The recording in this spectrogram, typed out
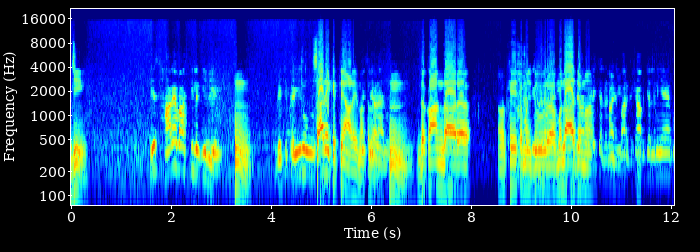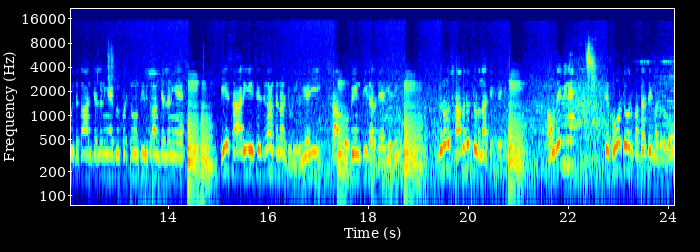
ਜੀ। ਇਹ ਸਾਰਿਆਂ ਵਾਸਤੇ ਲੱਗੀ ਹੋਈ ਹੈ ਜੀ। ਹੂੰ। ਵਿੱਚ ਕਈ ਨੂੰ ਸਾਰੇ ਕਿੱਤਿਆਂ ਵਾਲੇ ਮਤਲਬ। ਹੂੰ। ਦੁਕਾਨਦਾਰ ਖੇਤ ਮਜ਼ਦੂਰ ਮੁਲਾਜ਼ਮ। ਵਰਕਸ਼ਾਪ ਚੱਲਣੀ ਹੈ ਕੋਈ ਦੁਕਾਨ ਚੱਲਣੀ ਹੈ ਕੋਈ ਪਰਚੂਨ ਦੀ ਦੁਕਾਨ ਚੱਲਣੀ ਹੈ। ਹੂੰ ਹੂੰ। ਇਹ ਸਾਰੀ ਇਸੇ ਸੰਘਰਸ਼ ਨਾਲ ਜੁੜੀ ਹੋਈ ਹੈ ਜੀ। ਸਭ ਨੂੰ। ਬੇਨਤੀ ਕਰਦੇ ਹਾਂ ਜੀ ਅਸੀਂ। ਹੂੰ। ਵੀ ਉਹਨਾਂ ਨੂੰ ਸਭ ਨੂੰ ਜੁੜਨਾ ਚਾਹੀਦਾ ਜੀ। ਹੂੰ। ਆਉਂਦੇ ਵੀ ਨੇ ਤੇ ਹੋਰ ਜ਼ੋਰ ਪੱਧਰ ਤੇ ਮਤਲਬ ਉਹ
